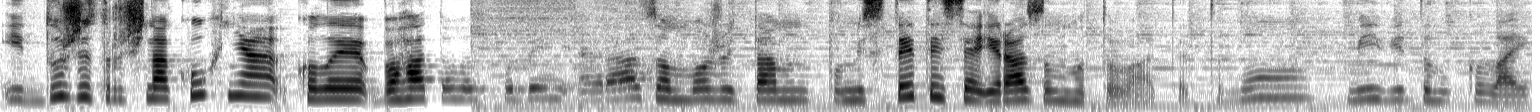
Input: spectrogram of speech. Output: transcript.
І дуже зручна кухня, коли багато господинь разом можуть там поміститися і разом готувати. Тому мій відгук лайк.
